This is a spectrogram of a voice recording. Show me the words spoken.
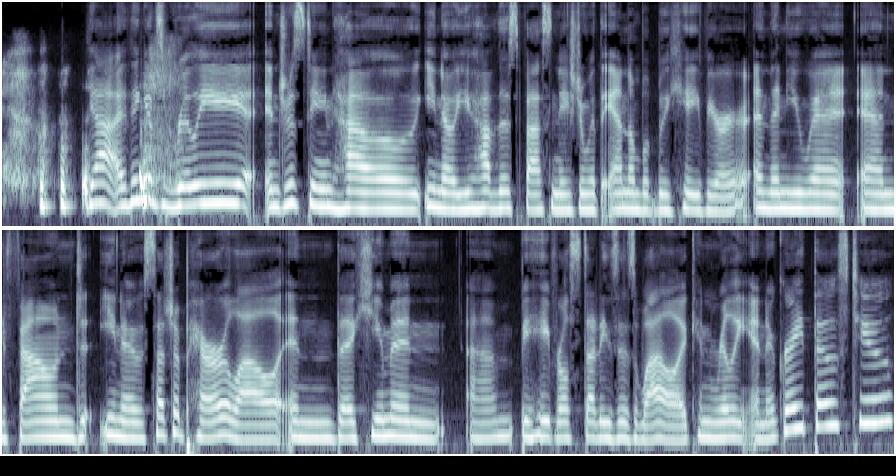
yeah, I think it's really interesting how, you know, you have this fascination with animal behavior and then you went and found, you know, such a parallel in the human um, behavioral studies as well. It can really integrate those two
